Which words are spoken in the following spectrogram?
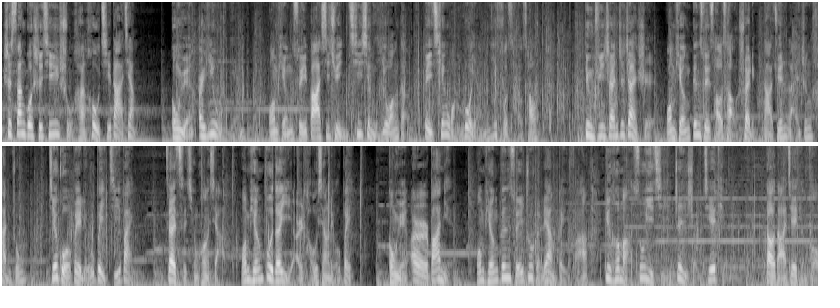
是三国时期蜀汉后期大将。公元二一五年，王平随巴西郡七姓夷王等被迁往洛阳依附曹操。定军山之战时，王平跟随曹操率领大军来征汉中，结果被刘备击败。在此情况下，王平不得已而投降刘备。公元二二八年，王平跟随诸葛亮北伐，并和马谡一起镇守街亭。到达街亭后，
